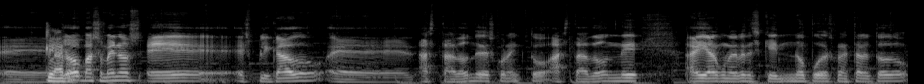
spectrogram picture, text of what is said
Eh, claro. Yo más o menos he explicado eh, hasta dónde desconecto, hasta dónde hay algunas veces que no puedo desconectar de todo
